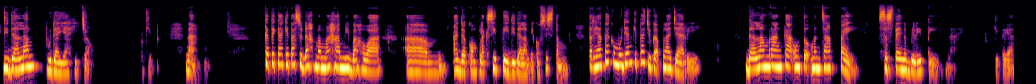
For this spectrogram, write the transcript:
di dalam budaya hijau. Begitu. Nah ketika kita sudah memahami bahwa um, ada kompleksiti di dalam ekosistem ternyata kemudian kita juga pelajari dalam rangka untuk mencapai sustainability. Nah gitu ya.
